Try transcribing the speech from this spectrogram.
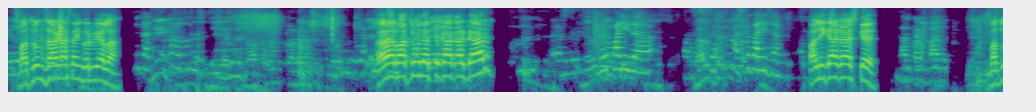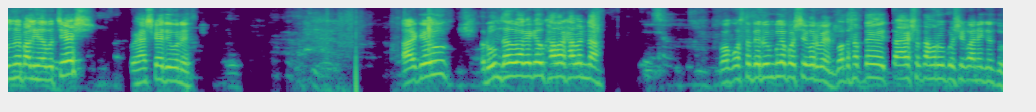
বাথরুম যার কাজ তাই করবি এলা হ্যাঁ বাথরুমে দেখতে কার কার কার? পালি যা যা কার কার আজকে? বাথরুমে পালি হবে বুঝছিস? ওই হাসকাই দিব আর কেউ, রুম ঝাড়ুর আগে কেউ খাবার খাবেন না। বস্তাতে রুমগুলো পরিষ্কার করবেন। গত সপ্তাহে তার এক সপ্তাহ আমার রুম পরিষ্কার করেনি কিন্তু।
